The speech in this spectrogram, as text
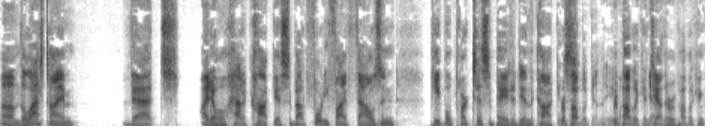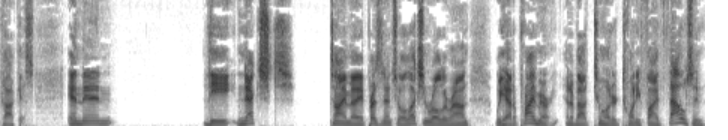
Um, the last time that Idaho had a caucus, about forty-five thousand people participated in the caucus. Republican, anyway. Republicans, yeah. Yeah. the Republican caucus. And then the next time a presidential election rolled around, we had a primary, and about 225,000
